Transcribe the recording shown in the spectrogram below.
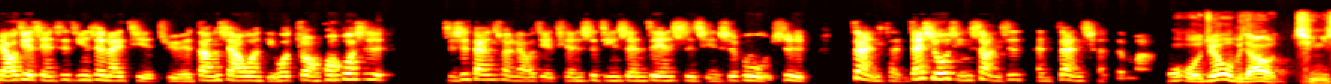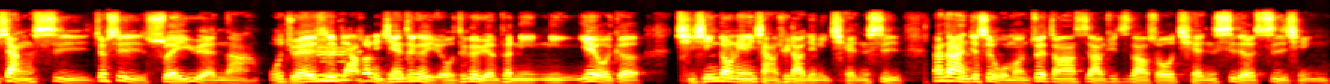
了解前世今生来解决当下问题或状况，或是只是单纯了解前世今生这件事情，师傅是赞成在修行上你是很赞成的吗？我我觉得我比较倾向是就是随缘呐。我觉得是，比方说你今天这个有这个缘分，你你也有一个起心动念，你想要去了解你前世，那当然就是我们最重要是要去知道说前世的事情。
